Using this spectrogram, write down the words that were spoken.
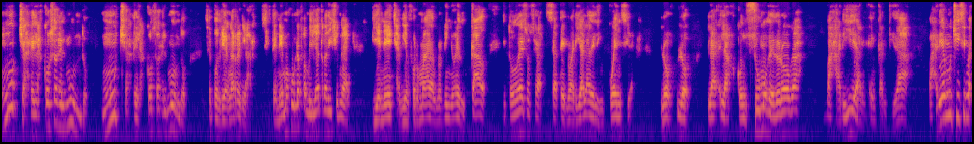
muchas de las cosas del mundo, muchas de las cosas del mundo se podrían arreglar. Si tenemos una familia tradicional bien hecha, bien formada, unos niños educados y todo eso, se, se atenuaría la delincuencia, los, los, los consumos de drogas bajarían en cantidad, bajarían muchísimas,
